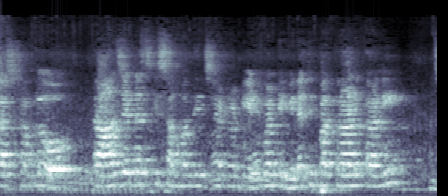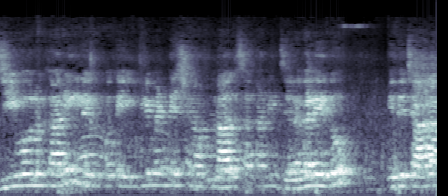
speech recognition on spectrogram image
రాష్ట్రంలో ట్రాన్స్జెండర్స్కి సంబంధించినటువంటి ఎటువంటి వినతి పత్రాలు కానీ జీవోలు కానీ లేకపోతే ఇంప్లిమెంటేషన్ ఆఫ్ నాల్సా కానీ జరగలేదు. ఇది చాలా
